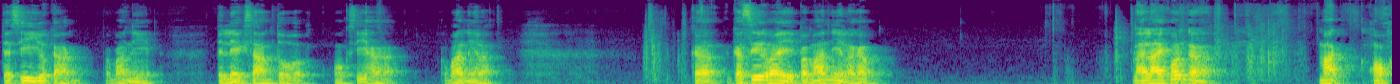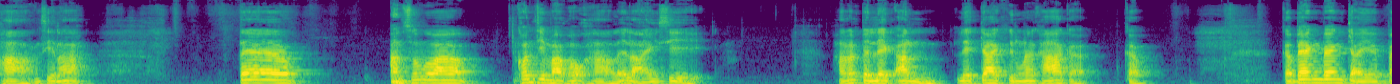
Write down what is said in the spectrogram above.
แต่สี่อยู่กลางประมาณนี้ เป็นเลขสามตัวหกสี่หาประมาณนี้แหละก็ก็ซื้อไว้ประมาณนี้แหละครับ หลายๆคนก็มักหกหางสินะแต่อันสมมติว่า คนที่มาพกหาหลายๆสิหันมันเป็นเลขอันเลขจ่ายขึ้นราคากับกับกับแบ่งแบ่งใจไป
